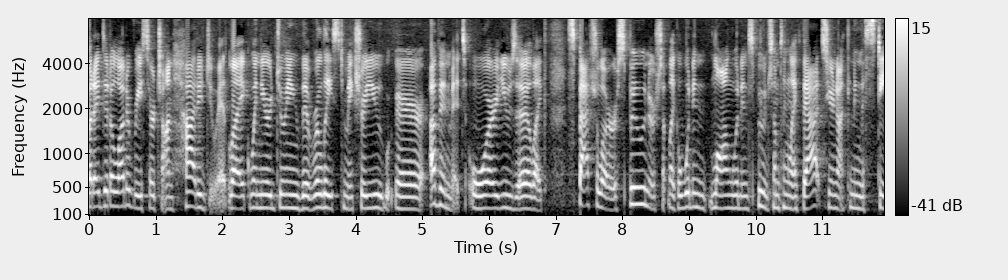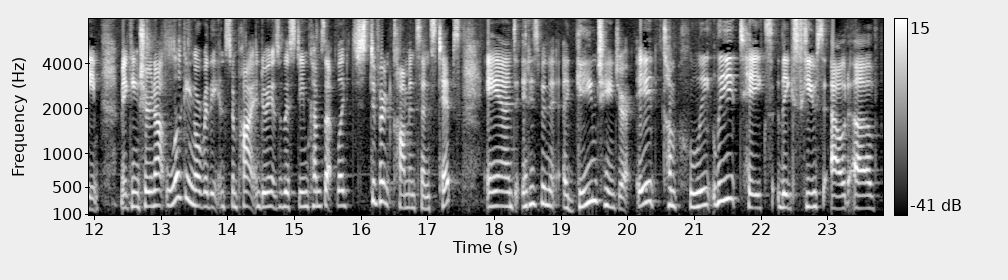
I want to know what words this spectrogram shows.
but I did a lot of research on how to do it. Like when you're doing the release to make sure you wear oven mitts or use a like spatula or spoon or something like a wooden, long wooden spoon, something like that so you're not getting the steam. Making sure you're not looking over the Instant Pot and doing it so the steam comes up. Like just different common sense tips and it has been a game changer. It completely takes the excuse out of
